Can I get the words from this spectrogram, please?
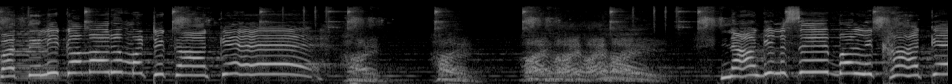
तो कमर मटका के हाय हाय हाय हाय हाय हो पतली के। नागिन से बल खा के।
